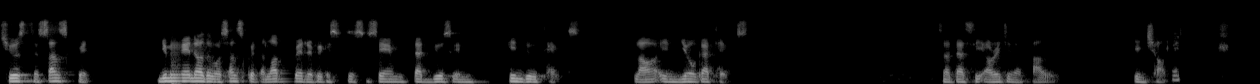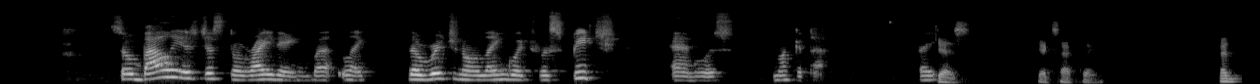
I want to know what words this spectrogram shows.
choose the Sanskrit, you may know the word Sanskrit a lot better because it's the same that used in Hindu texts, law in yoga texts. So that's the origin of Pali in short. So Pali is just the writing, but like the original language was speech and was Makata, right? Yes, exactly. And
